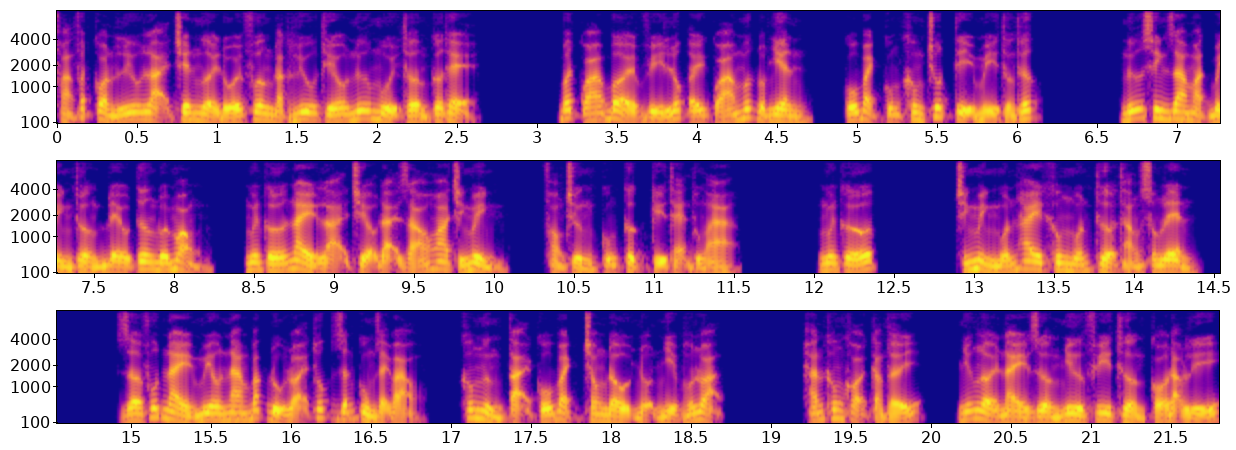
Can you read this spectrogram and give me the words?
phản phất còn lưu lại trên người đối phương đặc hữu thiếu nữ mùi thơm cơ thể. Bất quá bởi vì lúc ấy quá mức đột nhiên, cố bạch cũng không chút tỉ mỉ thưởng thức. Nữ sinh ra mặt bình thường đều tương đối mỏng, nguyên cớ này lại triệu đại giáo hoa chính mình, phòng chừng cũng cực kỳ thẹn thùng a. Nguyên cớ? Chính mình muốn hay không muốn thừa thắng xông lên? Giờ phút này miêu nam bắc đủ loại thuốc dẫn cùng dạy bảo, không ngừng tại cố bạch trong đầu nhộn nhịp hỗn loạn. Hắn không khỏi cảm thấy, những lời này dường như phi thường có đạo lý.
